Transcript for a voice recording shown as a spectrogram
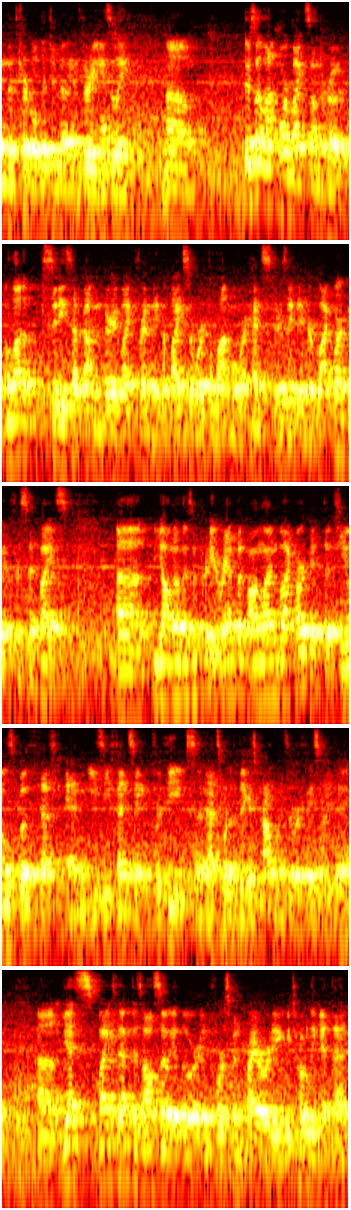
in the triple digit millions very easily. Um, there's a lot more bikes on the road. A lot of cities have gotten very bike friendly. The bikes are worth a lot more. Hence, there's a bigger black market for said bikes. Uh, y'all know there's a pretty rampant online black market that fuels both theft and easy fencing for thieves, and that's one of the biggest problems that we're facing today. Uh, yes, bike theft is also a lower enforcement priority. We totally get that.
